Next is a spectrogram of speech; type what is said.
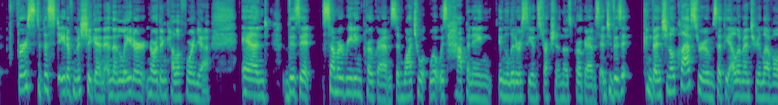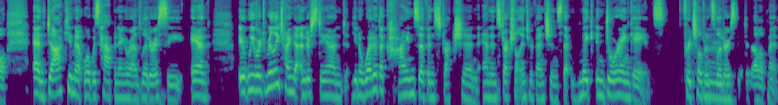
first the state of Michigan and then later Northern California and visit summer reading programs and watch what, what was happening in literacy instruction in those programs and to visit conventional classrooms at the elementary level and document what was happening around literacy. And it, we were really trying to understand, you know, what are the kinds of instruction and instructional interventions that make enduring gains for children's mm. literacy development.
